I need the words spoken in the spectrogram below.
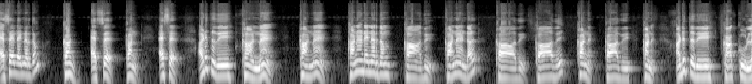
எச என்ன அர்த்தம்? கண். எச கண். எச. அடுத்தது கண. கண. கண என்ன அர்த்தம்? காது. கண என்றால் காது. காது கண. காது கண. அடுத்தது கக்குல.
